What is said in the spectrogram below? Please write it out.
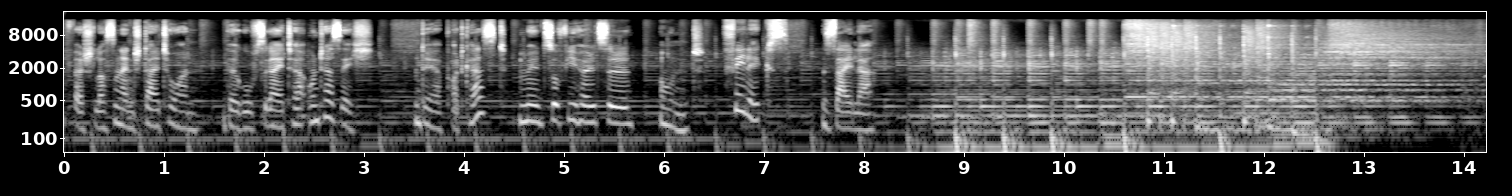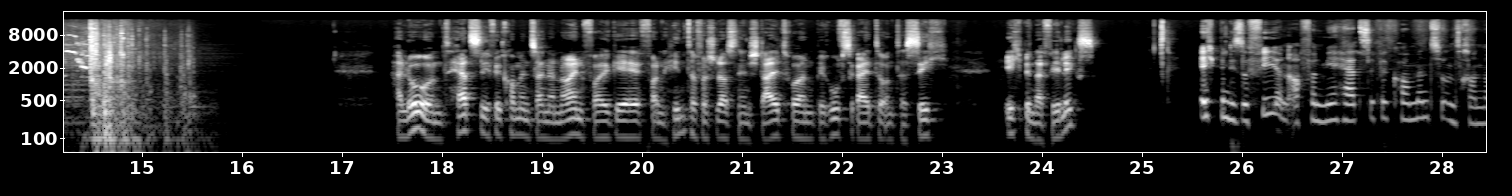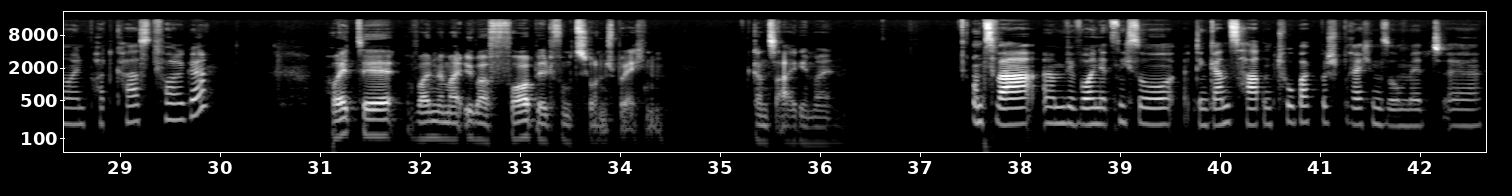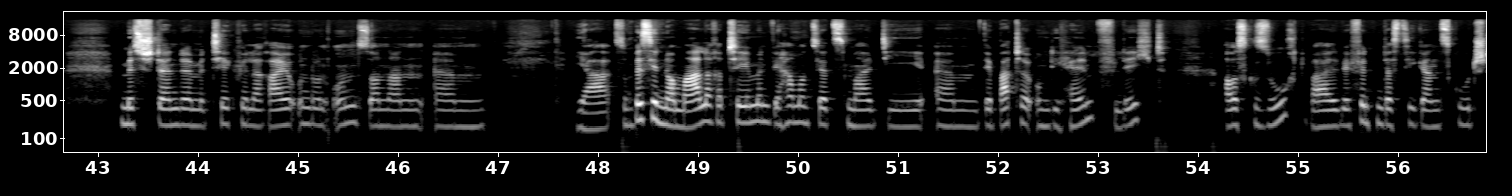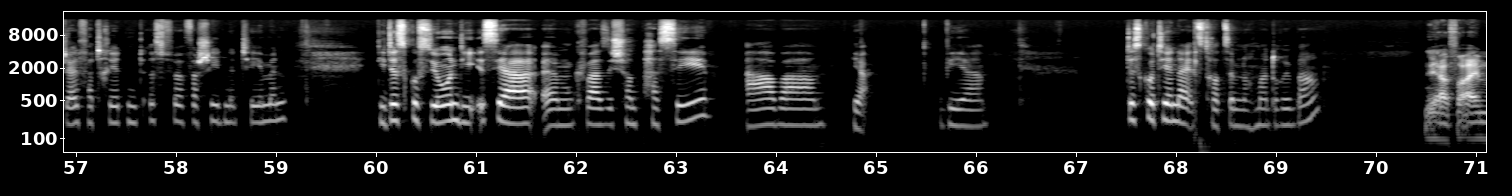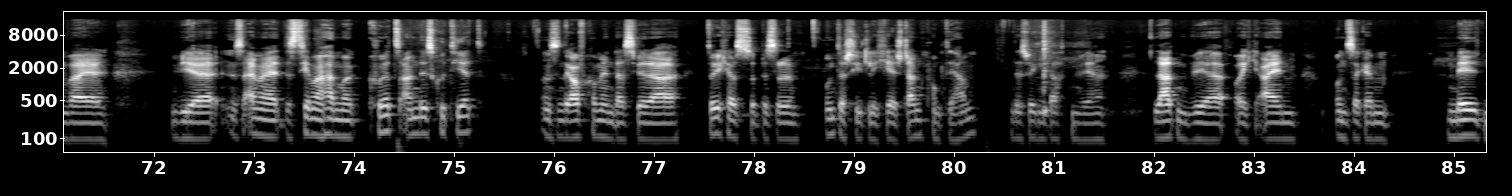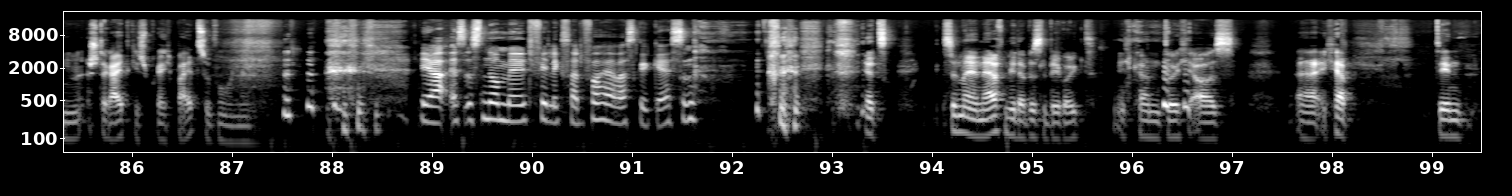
hinter verschlossenen Stalltoren. Berufsreiter unter sich. Der Podcast mit Sophie Hölzel und Felix Seiler. Hallo und herzlich willkommen zu einer neuen Folge von Hinter verschlossenen Stalltoren, Berufsreiter unter sich. Ich bin der Felix. Ich bin die Sophie und auch von mir herzlich willkommen zu unserer neuen Podcast-Folge. Heute wollen wir mal über Vorbildfunktionen sprechen, ganz allgemein. Und zwar, ähm, wir wollen jetzt nicht so den ganz harten Tobak besprechen, so mit äh, Missstände, mit Tierquälerei und und und, sondern ähm, ja, so ein bisschen normalere Themen. Wir haben uns jetzt mal die ähm, Debatte um die Helmpflicht ausgesucht, weil wir finden, dass die ganz gut stellvertretend ist für verschiedene Themen. Die Diskussion, die ist ja ähm, quasi schon passé, aber ja, wir diskutieren da jetzt trotzdem nochmal drüber. Ja, vor allem, weil wir das einmal, das Thema haben wir kurz andiskutiert und sind drauf gekommen, dass wir da durchaus so ein bisschen unterschiedliche Standpunkte haben. Deswegen dachten wir, laden wir euch ein, unserem milden Streitgespräch beizuwohnen. ja, es ist nur mild. Felix hat vorher was gegessen. Jetzt sind meine Nerven wieder ein bisschen beruhigt. Ich kann durchaus, äh, ich habe den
